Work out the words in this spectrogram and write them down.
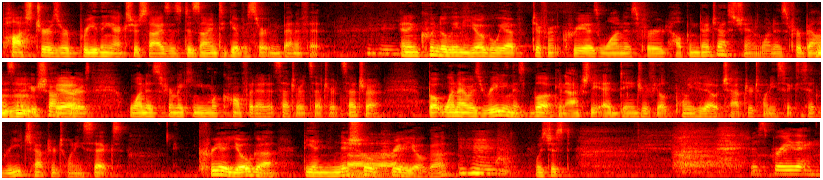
postures or breathing exercises designed to give a certain benefit. And in Kundalini Yoga, we have different Kriyas. One is for helping digestion, one is for balancing out your Mhm, yeah. chakras, one is for making you more confident, et cetera, et cetera, et cetera. But when I was reading this book, and actually Ed Dangerfield pointed out chapter 26, he said, read chapter 26. Kriya Yoga, the initial Ah. Kriya Yoga, was just Just breathing.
